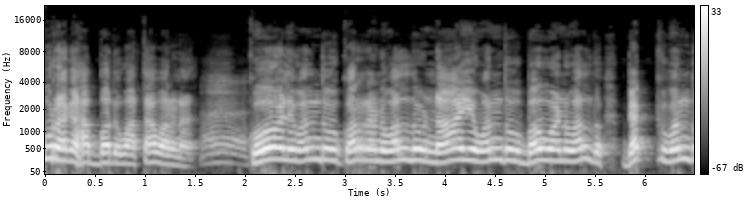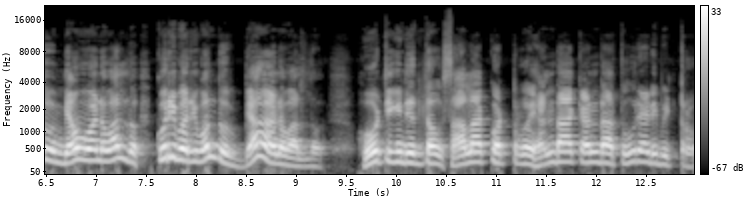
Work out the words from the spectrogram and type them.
ಊರಾಗ ಹಬ್ಬದ ವಾತಾವರಣ. ಕೋಳಿ ಒಂದು ಕೊರ್ರನು ಒಲ್ದು ನಾಯಿ ಒಂದು ಬವ್ವನು ಒಲ್ದು ಬೆಕ್ಕು ಒಂದು ಮೆವ್ವಣ ಒಂದು ಕುರಿಮರಿ ಒಂದು ಬ್ಯಾಣವಲ್ದು ಹೋಟಿಗೆ ನಿಂತವು ಸಾಲ ಕೊಟ್ಟರು ಹೆಂಡ ಕಂಡ ತೂರಾಡಿ ಬಿಟ್ಟರು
